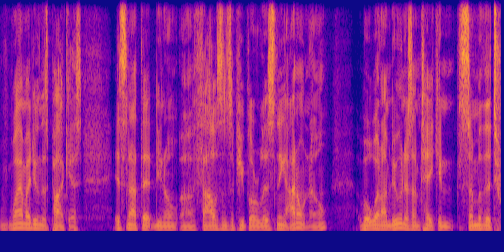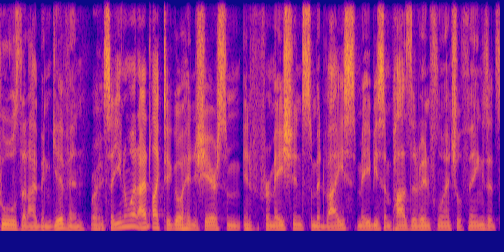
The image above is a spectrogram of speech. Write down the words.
Why am I doing this podcast? It's not that you know uh, thousands of people are listening. I don't know. But what I'm doing is I'm taking some of the tools that I've been given and say, you know what, I'd like to go ahead and share some information, some advice, maybe some positive, influential things that's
